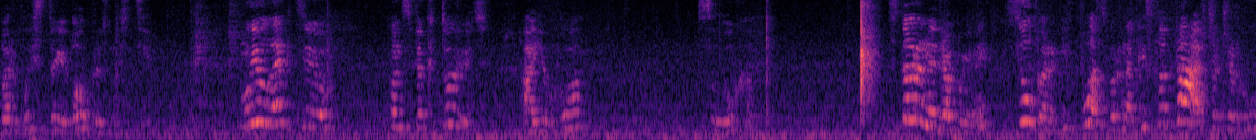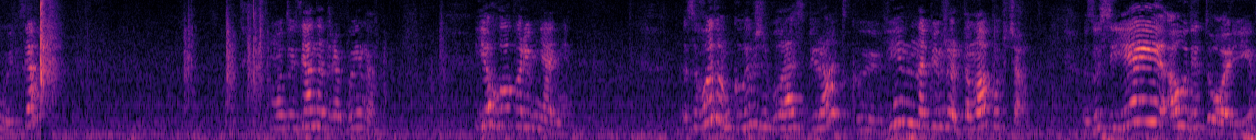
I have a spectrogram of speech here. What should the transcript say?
барвистої образності. Мою лекцію конспектують, а його слухали. Сторони драбини, цукор і фосфорна кислота, що чергуються. Мотузяна драбина. Його порівняння. Згодом, коли вже була аспіранткою, він напівжартома повчав. З усієї аудиторії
